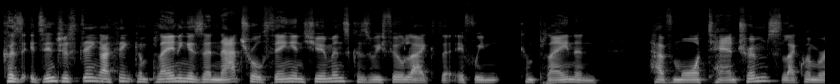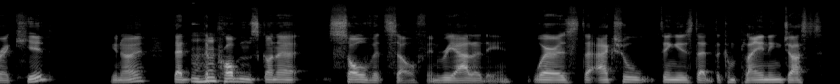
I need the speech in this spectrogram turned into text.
because it's interesting. I think complaining is a natural thing in humans because we feel like that if we complain and have more tantrums, like when we're a kid, you know, that mm-hmm. the problem's gonna solve itself in reality. Whereas the actual thing is that the complaining just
